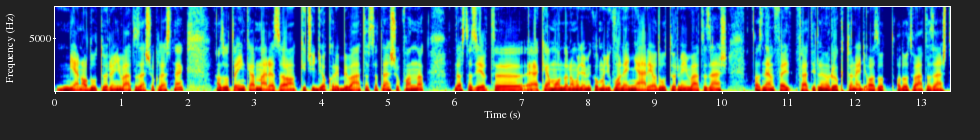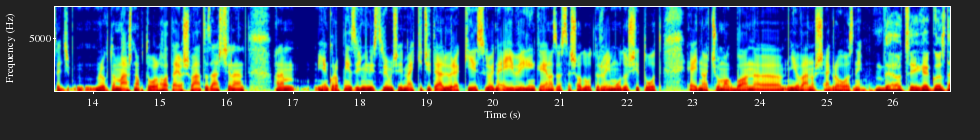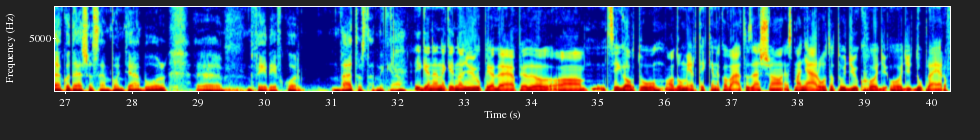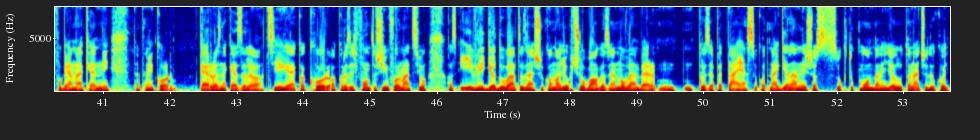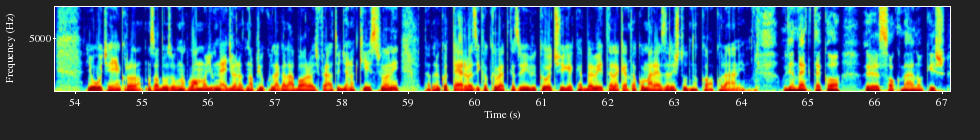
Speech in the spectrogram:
milyen adótörvényváltozások lesznek. Azóta inkább már ez a kicsit gyakoribb változtatások vannak, de azt azért el kell mondanom, hogy amikor mondjuk van egy nyári adótörvényváltozás, az nem feltétlenül rögtön egy adott, adott változást, egy rögtön másnaptól hatályos változást jelent, hanem ilyenkor a pénzügyminisztérium is egy, kicsit előre készül, hogy ne évvégén kelljen az összes adótörvény módosítót egy nagy csomagban nyilvánosságra hozni. De a cégek gazdálkodása szempontjából fél évkor változtatni kell. Igen, ennek egy nagyon jó példája például a cégautó adó mértékének a változása. Ezt már nyár óta tudjuk, hogy, hogy duplájára fog emelkedni. Tehát amikor terveznek ezzel a cégek, akkor, akkor ez egy fontos információ. Az évvégi adóváltozások a nagyobb csomag az olyan november közepe táján szokott megjelenni, és azt szoktuk mondani egy adó tanácsadók, hogy jó, hogyha ilyenkor az adózóknak van mondjuk 45 napjuk legalább arra, hogy fel tudjanak készülni. Tehát amikor tervezik a következő évi költségeket, bevételeket, akkor már ezzel is tudnak kalkulálni. Ugye nektek a szakmának is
